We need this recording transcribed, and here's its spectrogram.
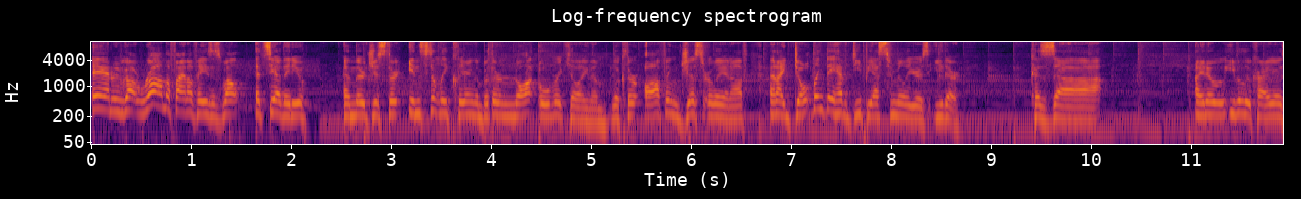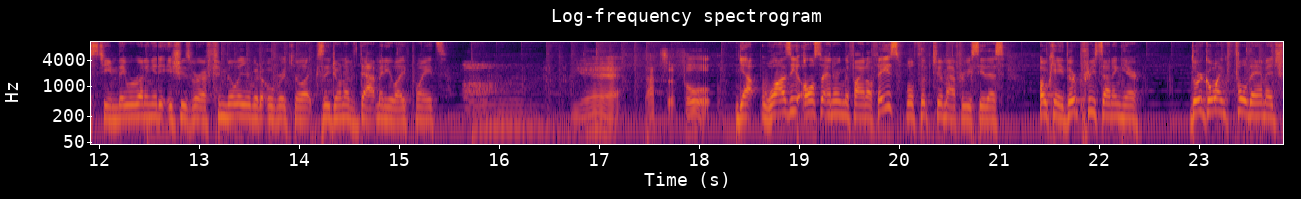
And we've got Raw in the final phase as well. Let's see how they do. and they're just they're instantly clearing them, but they're not overkilling them. Look, they're offing just early enough, and I don't think they have DPS familiars either, because uh, I know even Lucario's team they were running into issues where a familiar would overkill it because they don't have that many life points. Oh, Yeah, that's a thought. Yeah, Wazi also entering the final phase. We'll flip to him after we see this. Okay, they're pre-stunning here. They're going full damage.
